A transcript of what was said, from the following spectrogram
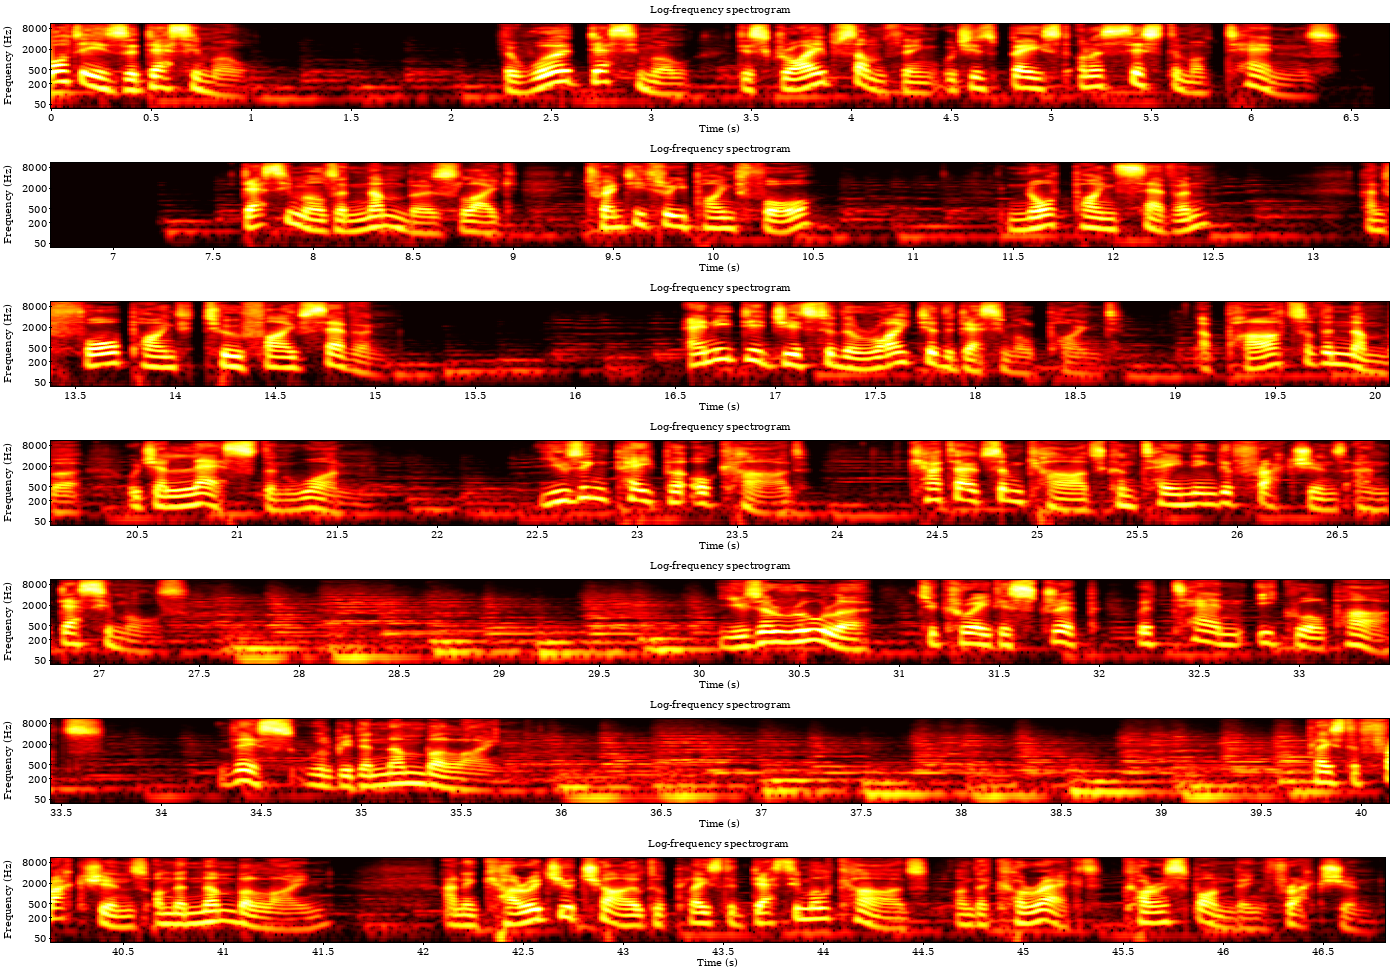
What is a decimal? The word decimal describes something which is based on a system of tens. Decimals are numbers like 23.4, 0.7 and 4.257. Any digits to the right of the decimal point are parts of the number which are less than 1. Using paper or card, cut out some cards containing the fractions and decimals. Use a ruler to create a strip with 10 equal parts. This will be the number line. Place the fractions on the number line and encourage your child to place the decimal cards on the correct corresponding fraction.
